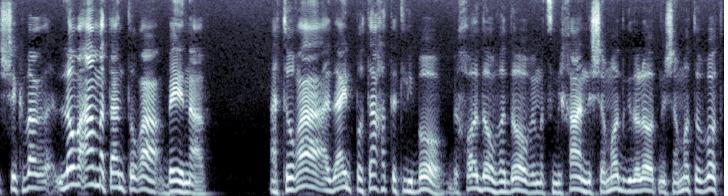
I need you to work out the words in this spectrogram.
שכבר לא ראה מתן תורה בעיניו, התורה עדיין פותחת את ליבו בכל דור ודור ומצמיחה נשמות גדולות, נשמות טובות,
